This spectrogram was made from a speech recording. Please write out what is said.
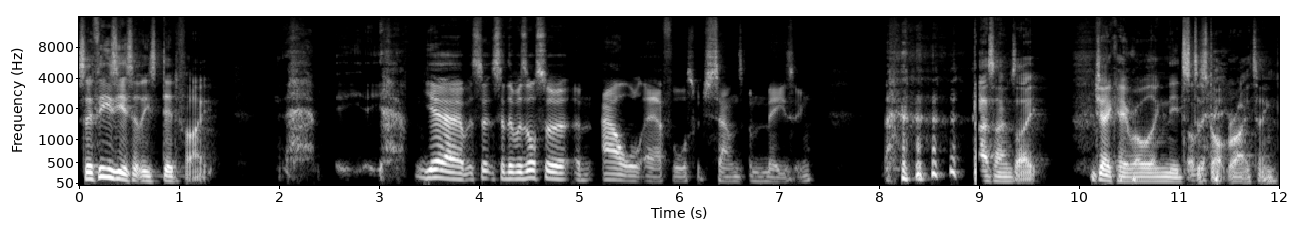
so Theseus at least did fight. yeah, so so there was also an owl air force, which sounds amazing. That sounds like J.K. Rowling needs to stop writing.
